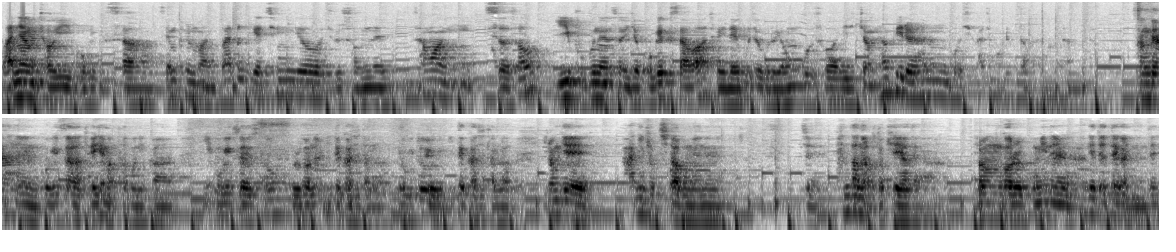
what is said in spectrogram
마냥 저희 고객사 샘플만 빠르게 챙겨줄 수 없는 상황이 있어서 이 부분에서 이제 고객사와 저희 내부적으로 연구소와 일정 협의를 하는 것이 가장 어렵다고 생각합니다. 상대하는 고객사가 되게 많다 보니까 이 고객사에서 물건을 이때까지 달라 여기도 여기 이때까지 달라 이런 게 많이 겹치다 보면은 이제 판단을 어떻게 해야 되나 그런 거를 고민을 하게 될 때가 있는데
